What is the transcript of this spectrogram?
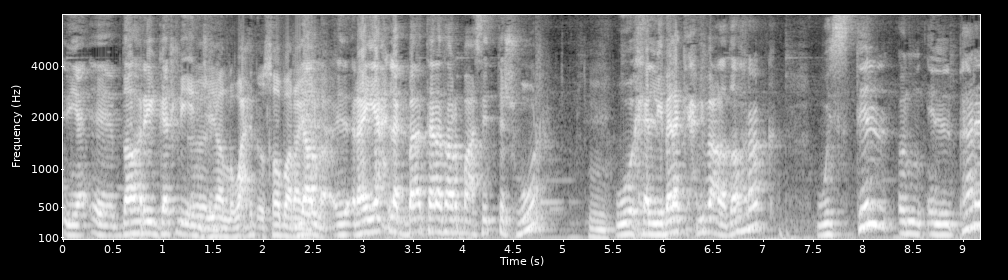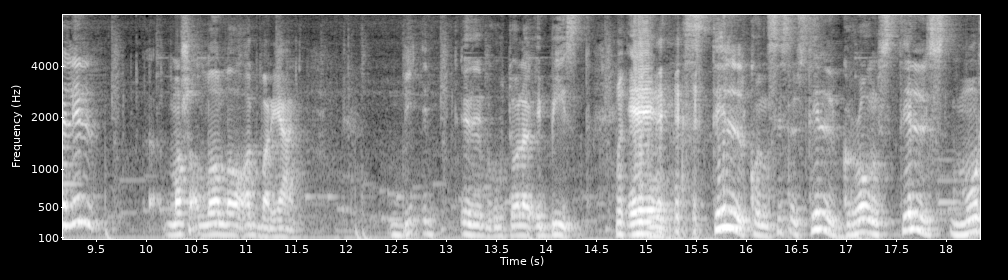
يعني ظهري جات لي injury يلا واحد إصابة ريح. يلا ريح لك بقى 3 4 6 شهور. وخلي بالك يا حبيبي على ظهرك. وستيل الباراليل ما شاء الله الله أكبر يعني. بي كنت أقول بيست ستيل كونسيستنت ستيل جرون ستيل مور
